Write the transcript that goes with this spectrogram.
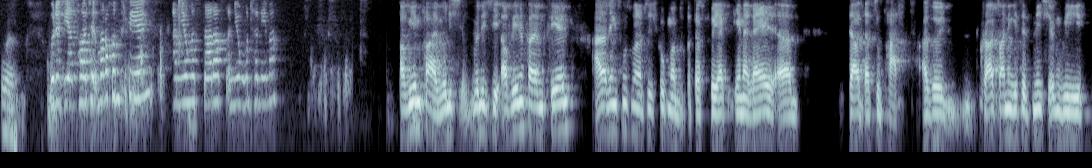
Cool. Würdet ihr es heute immer noch empfehlen an junge Startups, an junge Unternehmer? Auf jeden Fall, würde ich, würde ich auf jeden Fall empfehlen. Allerdings muss man natürlich gucken, ob das Projekt generell äh, da, dazu passt. Also Crowdfunding ist jetzt nicht irgendwie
